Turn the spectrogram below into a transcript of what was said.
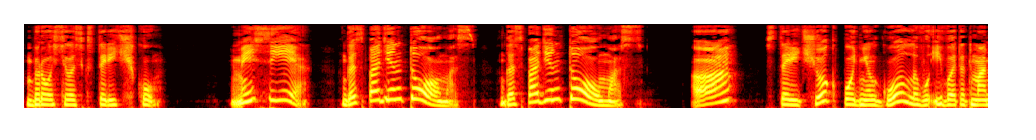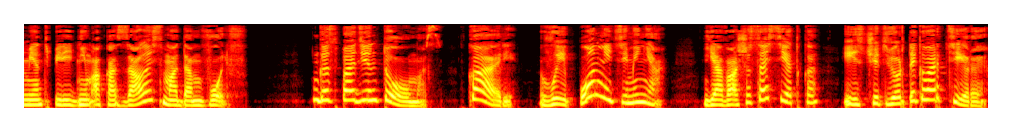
бросилась к старичку. «Месье! Господин Томас! Господин Томас!» «А?» Старичок поднял голову, и в этот момент перед ним оказалась мадам Вольф. «Господин Томас, Кари, вы помните меня? Я ваша соседка из четвертой квартиры».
